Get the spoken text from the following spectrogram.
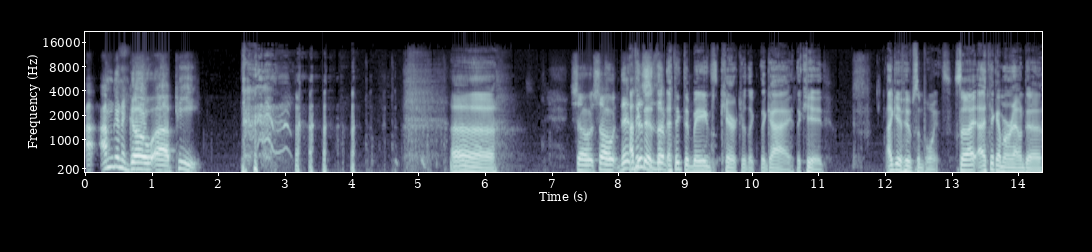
I- I'm gonna go uh, P. uh So so th- I think this that is the I think the main character, the the guy, the kid, I give him some points. So I, I think I'm around uh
